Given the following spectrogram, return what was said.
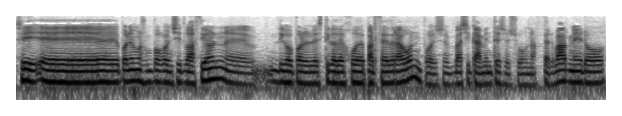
Sí, eh, ponemos un poco en situación, eh, digo por el estilo de juego de Parcer Dragon, pues básicamente es eso, un Afterburner o,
